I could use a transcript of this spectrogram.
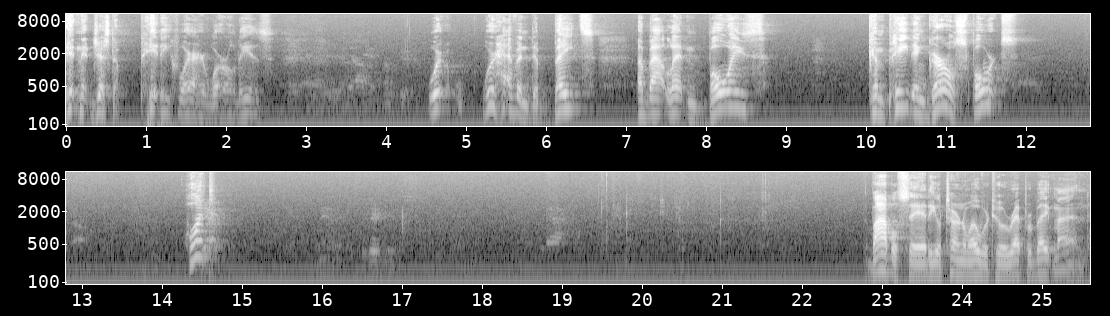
Isn't it just a pity where our world is? We're, we're having debates about letting boys compete in girl sports. What? The Bible said he'll turn them over to a reprobate mind.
